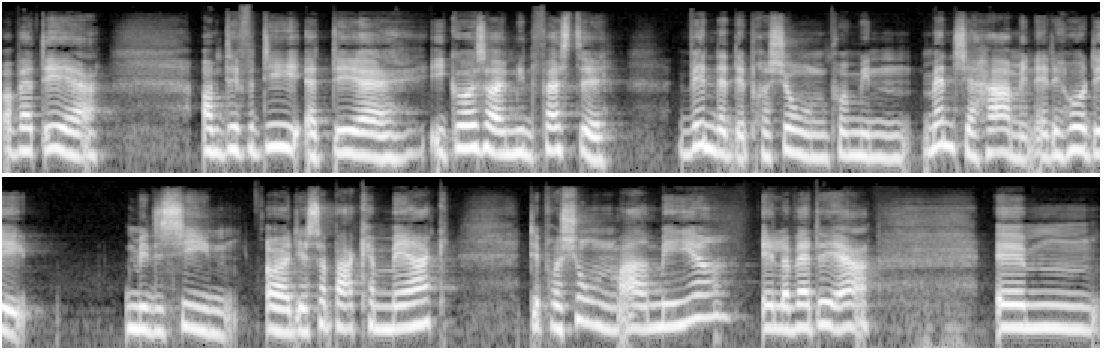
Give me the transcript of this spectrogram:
og hvad det er. Om det er fordi, at det er i går så min første vinterdepressionen på min, mens jeg har min ADHD-medicin, og at jeg så bare kan mærke depressionen meget mere, eller hvad det er. Øhm,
